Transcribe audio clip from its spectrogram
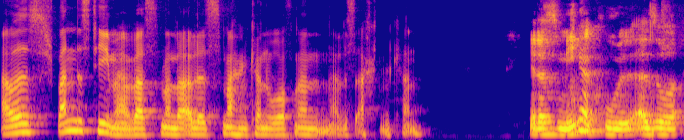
Aber es ist ein spannendes Thema, was man da alles machen kann, worauf man alles achten kann. Ja, das ist mega cool. Also,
